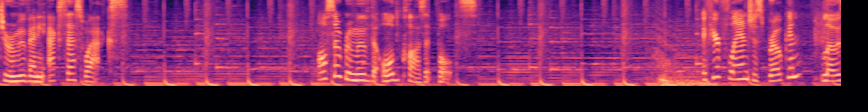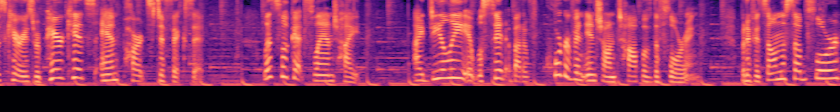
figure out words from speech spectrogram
to remove any excess wax. Also remove the old closet bolts. If your flange is broken, Lowe's carries repair kits and parts to fix it. Let's look at flange height. Ideally, it will sit about a quarter of an inch on top of the flooring. But if it's on the subfloor,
